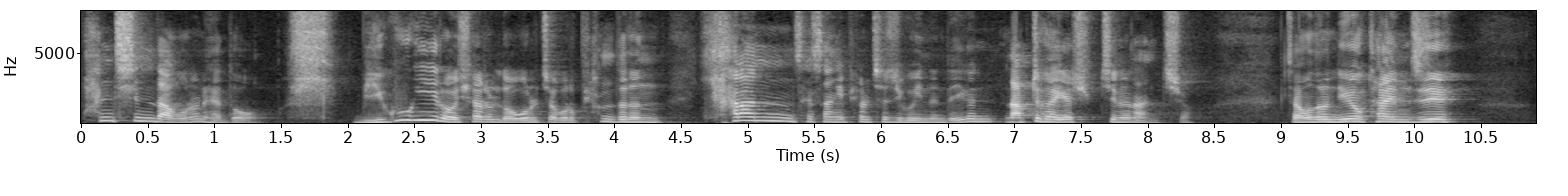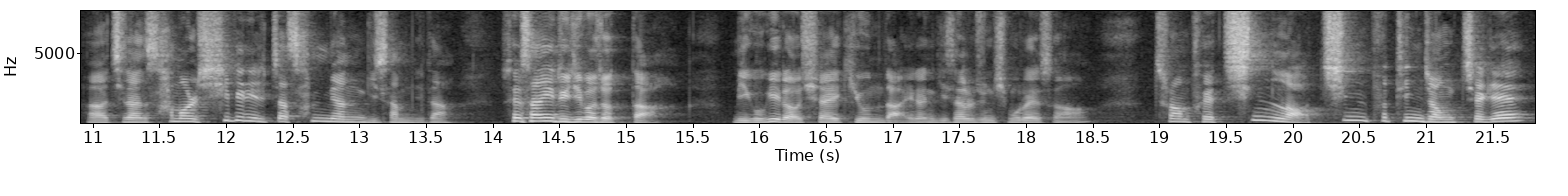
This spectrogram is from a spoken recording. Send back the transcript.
판친다고는 해도 미국이 러시아를 노골적으로 편드는 희한한 세상이 펼쳐지고 있는데 이건 납득하기가 쉽지는 않죠. 자, 오늘은 뉴욕타임즈 아, 지난 3월 11일자 3면 기사입니다. 세상이 뒤집어졌다. 미국이 러시아에 기운다. 이런 기사를 중심으로 해서 트럼프의 친러, 친푸틴 정책의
